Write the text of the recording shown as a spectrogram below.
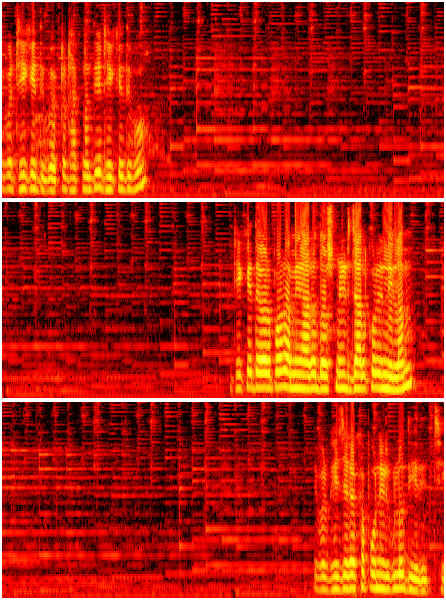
এবার ঢেকে দেবো, একটা ঢাকনা দিয়ে ঢেকে দেবো। ঢেকে দেওয়ার পর আমি আরও দশ মিনিট জাল করে নিলাম। এবার ভেজে রাখা পনিরগুলো দিয়ে দিচ্ছি।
